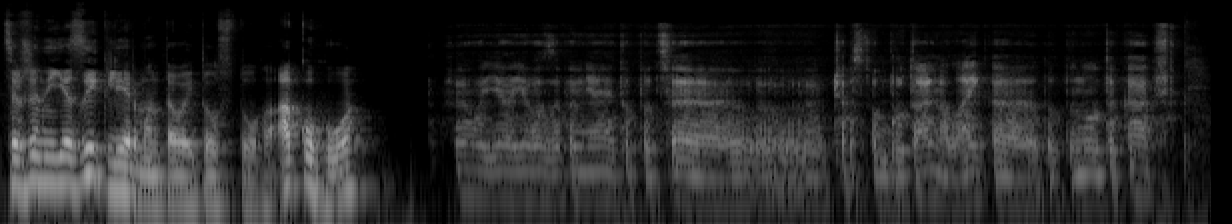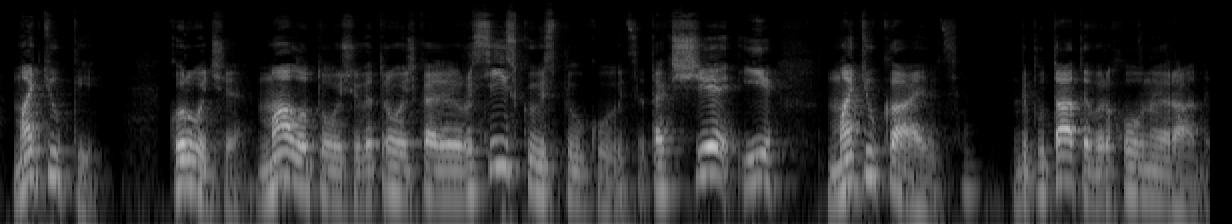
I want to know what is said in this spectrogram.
це вже не язик Лермонтова і Толстого. А кого? Я, я, я вас запевняю, тобто це е, часто брутальна лайка, тобто ну така Матюки. Коротше, мало того, що В'ятрович каже, російською спілкуються, так ще і матюкаються депутати Верховної Ради.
